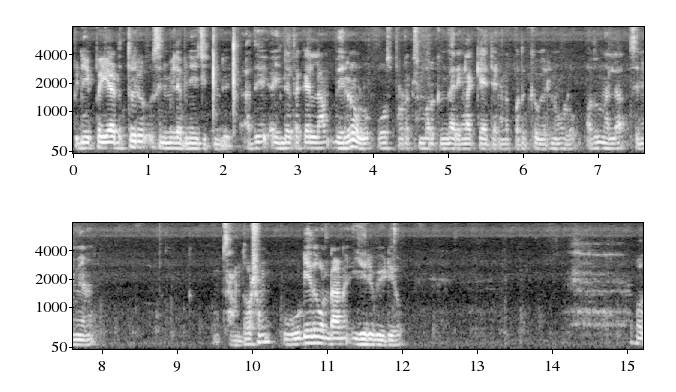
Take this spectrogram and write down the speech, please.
പിന്നെ ഇപ്പോൾ ഈ അടുത്തൊരു സിനിമയിൽ അഭിനയിച്ചിട്ടുണ്ട്. അത് അതിന്റെ അകത്തൊക്കെ എല്ലാം വരണുള്ളൂ പോസ്റ്റ് പ്രൊഡക്ഷൻ വർക്കും കാര്യങ്ങളൊക്കെ ആയിട്ട് അങ്ങനെ പതുക്കെ വരണുള്ളൂ അതും നല്ല സിനിമയാണ്. സന്തോഷം കൂടിയത് കൊണ്ടാണ് ഈ ഒരു വീഡിയോ അപ്പോൾ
